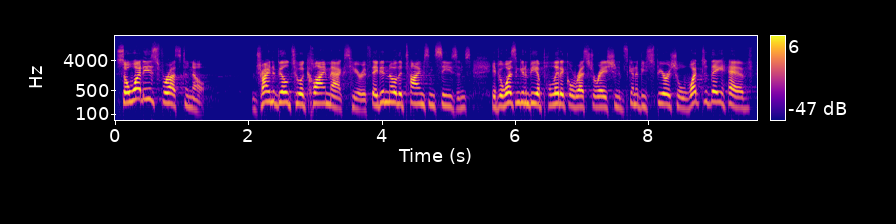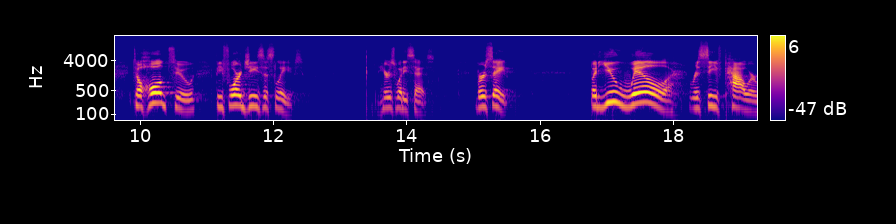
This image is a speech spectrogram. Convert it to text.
So, what is for us to know? I'm trying to build to a climax here. If they didn't know the times and seasons, if it wasn't going to be a political restoration, it's going to be spiritual, what do they have to hold to before Jesus leaves? Here's what he says. Verse 8 But you will receive power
